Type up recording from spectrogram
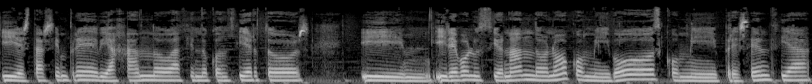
y estar siempre viajando, haciendo conciertos y mm, ir evolucionando, ¿no? Con mi voz, con mi presencia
